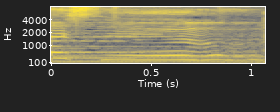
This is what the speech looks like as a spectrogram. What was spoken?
myself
